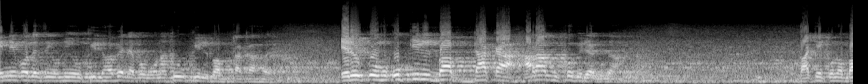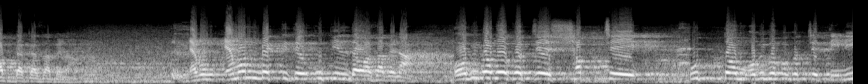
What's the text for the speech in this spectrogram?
এনে বলে যে উনি উকিল হবেন এবং ওনাকে উকিল বাপ ডাকা হয়। এরকম উকিল বাপ ডাকা হারাম কবিরা গুণা তাকে কোনো বাপ ডাকা যাবে না। এবং এমন ব্যক্তিতে উকিল দেওয়া যাবে না। অভিভাবক হচ্ছে সবচেয়ে উত্তম অভিভাবক হচ্ছে তিনি।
